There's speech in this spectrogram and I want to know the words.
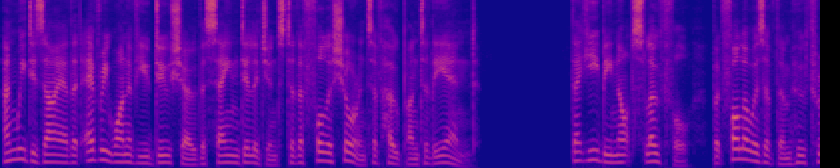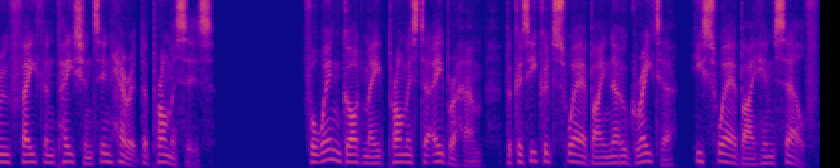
And we desire that every one of you do show the same diligence to the full assurance of hope unto the end. That ye be not slothful, but followers of them who through faith and patience inherit the promises. For when God made promise to Abraham, because he could swear by no greater, he sware by himself.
